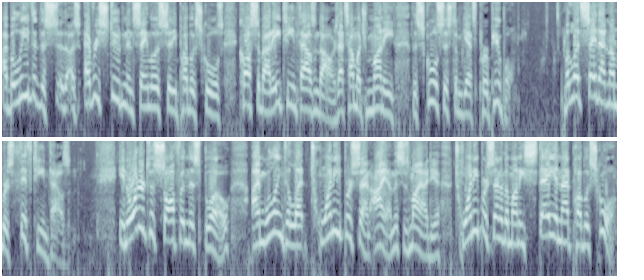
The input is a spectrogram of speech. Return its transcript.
I believe that every student in St. Louis City public schools costs about $18,000. That's how much money the school system gets per pupil. But let's say that number is 15,000. In order to soften this blow, I'm willing to let 20%, I am, this is my idea, 20% of the money stay in that public school.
